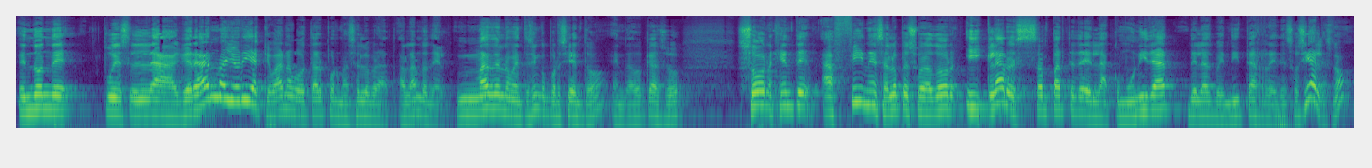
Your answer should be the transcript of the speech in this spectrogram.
En donde pues la gran mayoría que van a votar por Marcelo Brad, hablando de él, más del 95% en dado caso, son gente afines a López Obrador y claro, son parte de la comunidad de las benditas redes sociales, ¿no?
